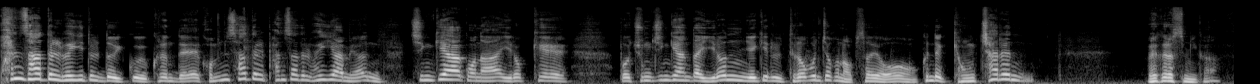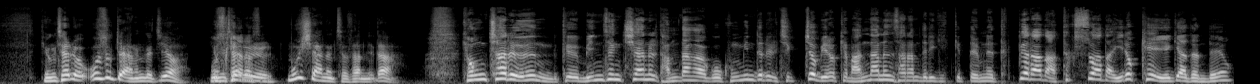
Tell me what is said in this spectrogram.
판사들 회의들도 있고 그런데 검사들 판사들 회의하면 징계하거나 이렇게 뭐 중징계한다 이런 얘기를 들어본 적은 없어요. 근데 경찰은 왜 그렇습니까? 경찰을 우습게 하는 거죠. 경찰을 무시하는 처사입니다. 경찰은 그 민생 치안을 담당하고 국민들을 직접 이렇게 만나는 사람들이기 때문에 특별하다, 특수하다 이렇게 얘기하던데요.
